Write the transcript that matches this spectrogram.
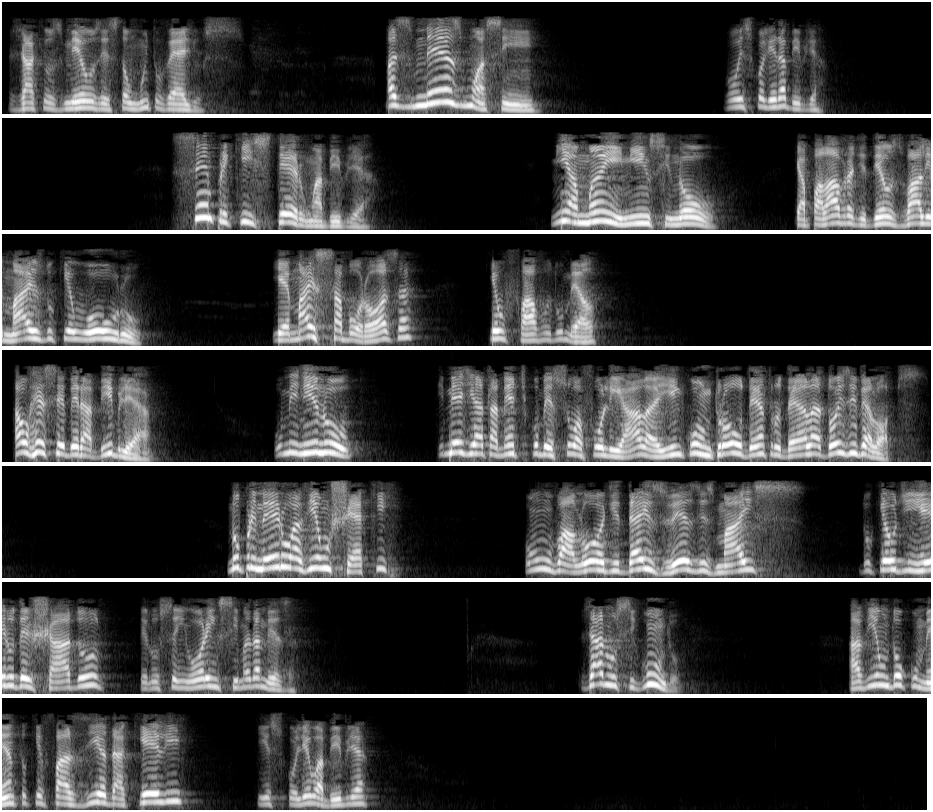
já que os meus estão muito velhos. Mas mesmo assim, vou escolher a Bíblia. Sempre quis ter uma Bíblia. Minha mãe me ensinou que a palavra de Deus vale mais do que o ouro e é mais saborosa que o favo do mel. Ao receber a Bíblia, o menino imediatamente começou a folheá-la e encontrou dentro dela dois envelopes. No primeiro havia um cheque com um valor de dez vezes mais do que o dinheiro deixado pelo Senhor em cima da mesa. Já no segundo, havia um documento que fazia daquele que escolheu a Bíblia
